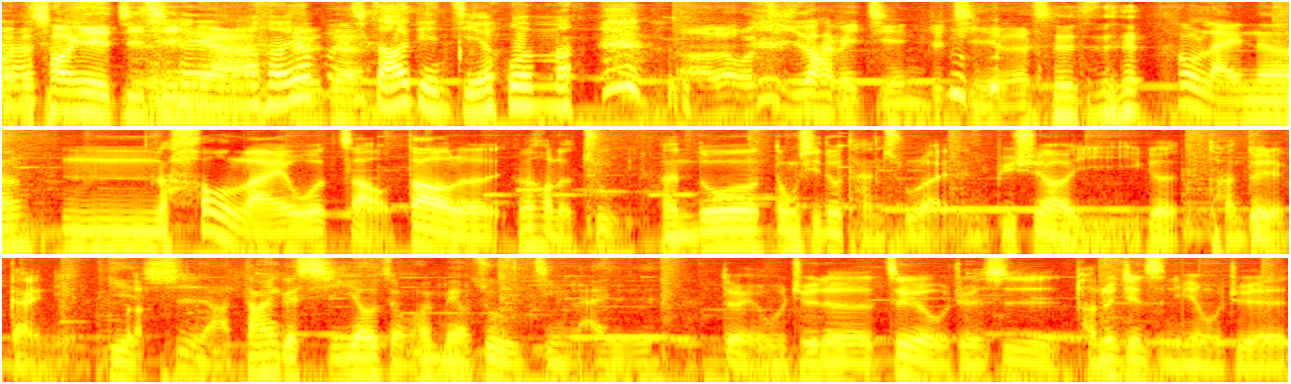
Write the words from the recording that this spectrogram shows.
我的创业基金啊，要不早一点结婚吗？好了，我自己都还没结，你就结了，是不是？后来呢？嗯，后来我找到了很好的助理，很多东西都谈出来了。你必须要以一个团队的概念。也是啊，当一个 CEO 怎么会没有助理进来？是不是？对，我觉得这个，我觉得是团队建设里面，我觉得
